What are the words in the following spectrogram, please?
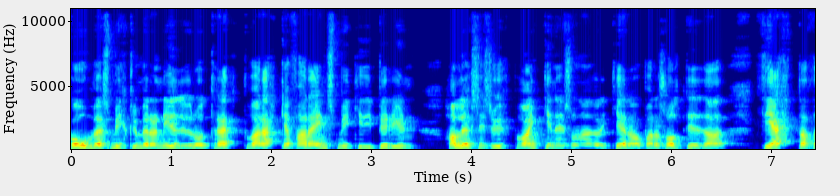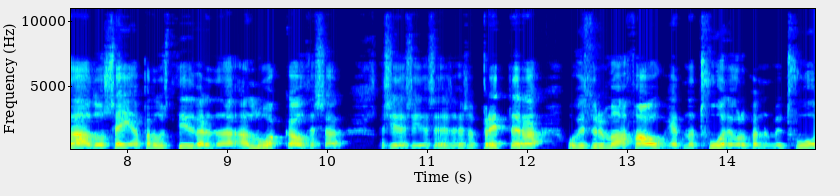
Gómez miklu meira niður og Trent var ekki að fara eins mikið í byrjun halvleiksins upp vangin eins og hann hefur verið að gera og bara svolítið að þjætta það og segja bara þú veist þið verða að loka á þessar þessi, þessi, þessi, þessar breyttera og við þurfum að fá hérna tvo þegar voru kannum með tvo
